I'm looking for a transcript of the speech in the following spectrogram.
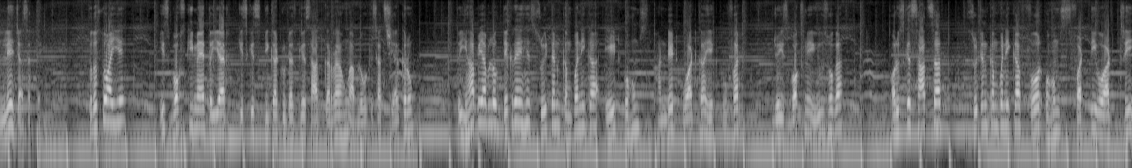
ले जा सकते हैं। तो दोस्तों, आइए, इस बॉक्स की मैं तैयार किस किस स्पीकर ट्विटर के साथ कर रहा हूँ, आप लोगों के साथ शेयर करूँ। तो यहाँ पे आप लोग देख रहे हैं स्वीटन कंपनी का 8 ओहम्स 100 वाट का एक ऊफर जो इस बॉक्स में यूज़ होगा। और उसके साथ साथ स्वीटन कंपनी का 4 ओहम्स 40 वाट 3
